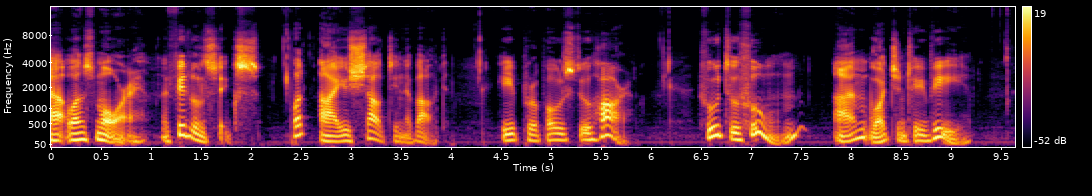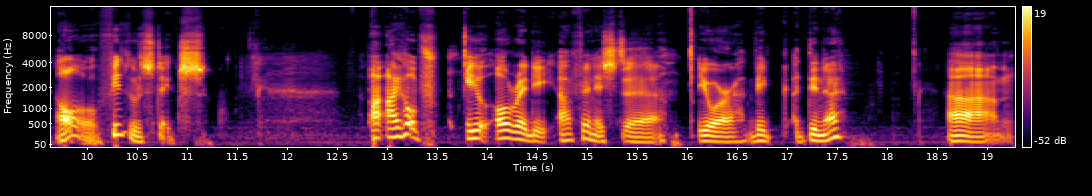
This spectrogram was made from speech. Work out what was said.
Uh, once more, fiddlesticks. What are you shouting about? He proposed to her. Who to whom? I'm watching TV. Oh, fiddlesticks. I, I hope you already uh, finished uh, your big dinner. Um,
